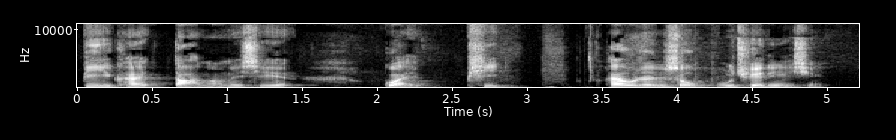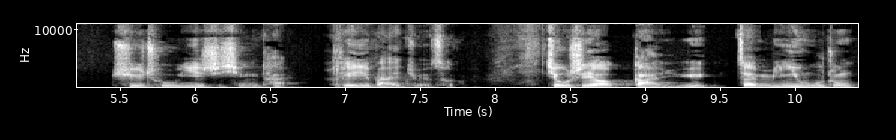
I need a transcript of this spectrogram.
避开大脑那些怪癖，还要忍受不确定性，去除意识形态。黑白决策就是要敢于在迷雾中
